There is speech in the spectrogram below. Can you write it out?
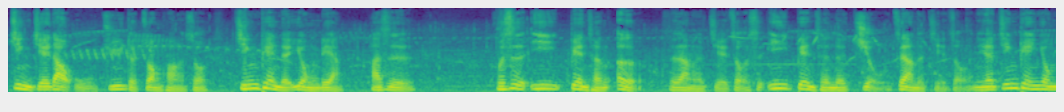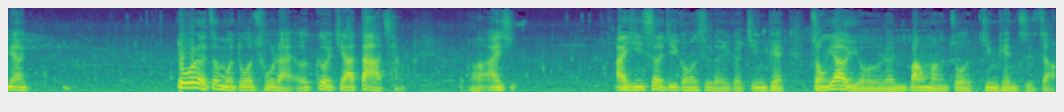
进阶到五 G 的状况的时候，晶片的用量它是不是一变成二这样的节奏，是一变成了九这样的节奏。你的晶片用量多了这么多出来，而各家大厂啊 IC IC 设计公司的一个晶片，总要有人帮忙做晶片制造。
